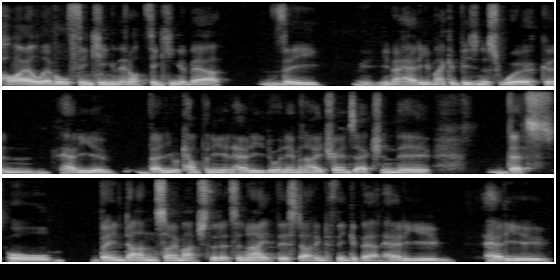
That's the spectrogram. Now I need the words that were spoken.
higher level thinking. They're not thinking about the, you know, how do you make a business work and how do you value a company and how do you do an M and A transaction there. That's all been done so much that it's innate. They're starting to think about how do you how do you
